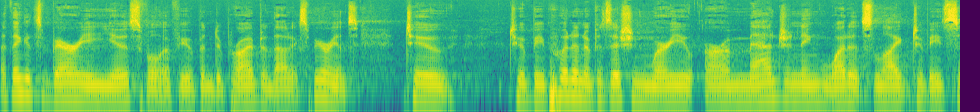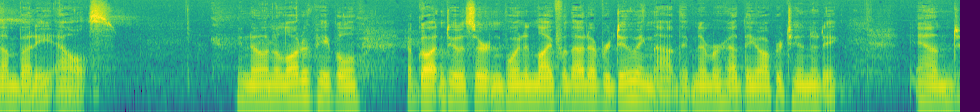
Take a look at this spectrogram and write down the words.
I think it's very useful if you've been deprived of that experience to to be put in a position where you are imagining what it's like to be somebody else. You know, and a lot of people have gotten to a certain point in life without ever doing that. They've never had the opportunity. And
